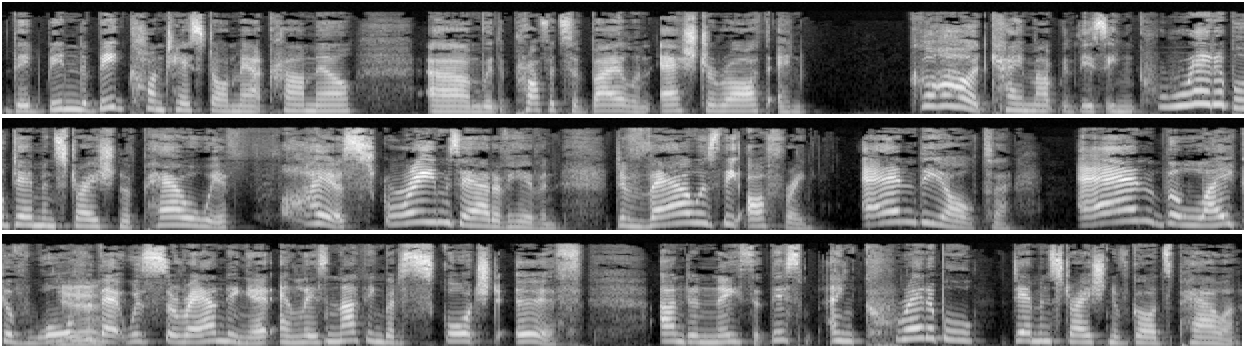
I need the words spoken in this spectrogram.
there'd been the big contest on Mount Carmel um, with the prophets of Baal and Ashtaroth, and God came up with this incredible demonstration of power where fire screams out of heaven, devours the offering and the altar and the lake of water Yeah. that was surrounding it, and there's nothing but scorched earth underneath it. This incredible demonstration of God's power.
